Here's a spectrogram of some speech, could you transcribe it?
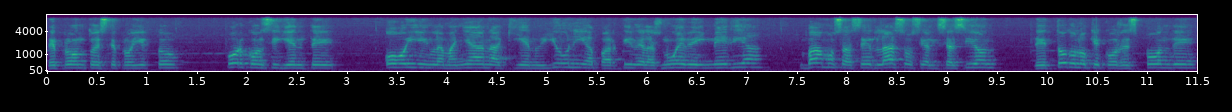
de pronto este proyecto. Por consiguiente, hoy en la mañana aquí en Uyuni, a partir de las nueve y media, vamos a hacer la socialización de todo lo que corresponde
